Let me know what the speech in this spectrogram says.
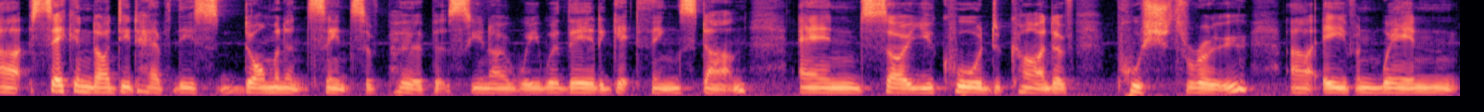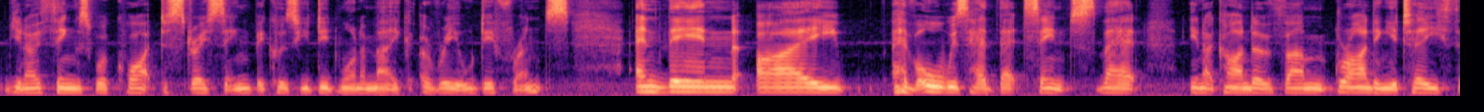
Uh, second, I did have this dominant sense of purpose. You know, we were there to get things done, and so you could kind of push through uh, even when you know things were quite distressing because you did want to make a real difference. And then I have always had that sense that you know, kind of um, grinding your teeth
